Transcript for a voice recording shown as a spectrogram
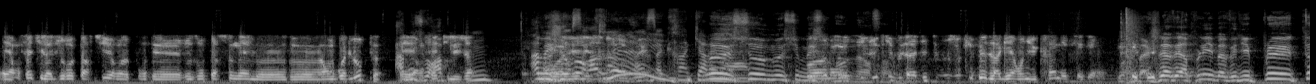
Et en fait, il a dû repartir pour des raisons personnelles de, en Guadeloupe. Ah, et en fait, il est jamais. Ah, mais je Ouais, me est- rappelle. Ça craint carrément. Monsieur, monsieur, mais Ouais, ça- lui qui vous a dit de vous occuper de la guerre en Ukraine, etc. Bah, je l'avais appelé, il m'avait dit plutôt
